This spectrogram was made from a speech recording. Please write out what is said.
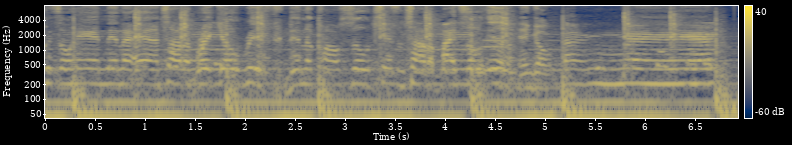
Put your hand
